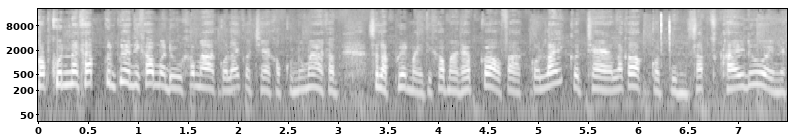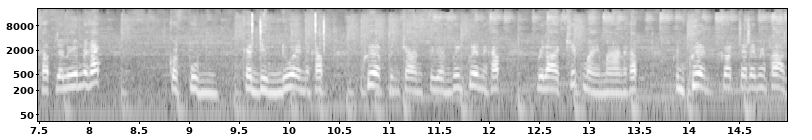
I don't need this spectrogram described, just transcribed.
ขอบคุณนะครับเพื่อนๆที่เข้ามาดูเข้ามากดไลค์กดแชร์ขอบคุณมากๆครับสำหรับเพื่อนใหม่ที่เข้ามาครับ ก็ฝากกดไลค์กดแชร์แล้วก็กดปุ่ม subscribe ด้วยนะครับ อย่าลืมนะครับ กดปุ่มกระดิ่งด้วยนะครับ เพื่อเป็นการเตือนเพื่อนๆนะครับ เวลาคลิปใหม่มานะครับ เพื่อนๆก็จะได้ไม่พลาด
